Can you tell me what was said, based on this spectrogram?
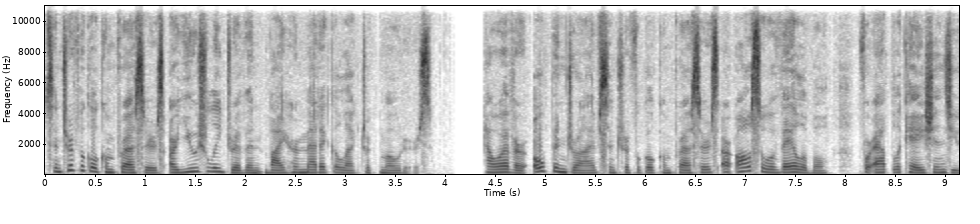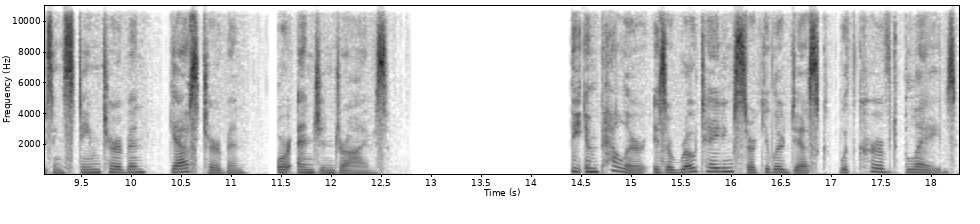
Centrifugal compressors are usually driven by hermetic electric motors. However, open drive centrifugal compressors are also available for applications using steam turbine, gas turbine, or engine drives. The impeller is a rotating circular disc with curved blades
